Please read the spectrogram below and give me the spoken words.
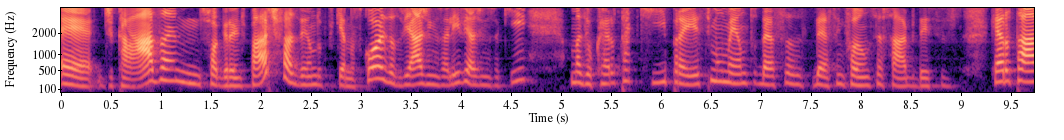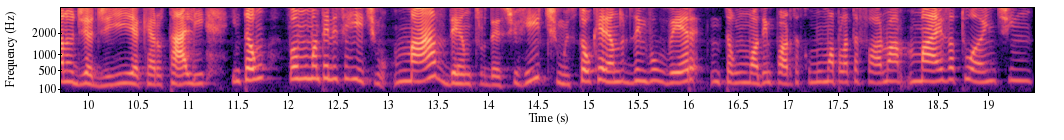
é, de casa, em sua grande parte, fazendo pequenas coisas, viagens ali, viagens aqui. Mas eu quero estar aqui para esse momento dessa, dessa infância, sabe? Desses. Quero estar no dia a dia, quero estar ali. Então, vamos manter nesse ritmo. Mas, dentro desse ritmo, estou querendo desenvolver, então, o Moda Importa como uma plataforma mais atuante em,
